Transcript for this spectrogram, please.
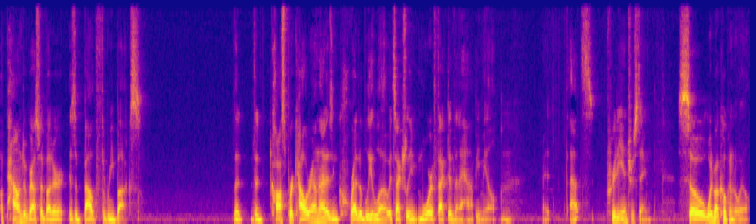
a pound of grass-fed butter is about three bucks the the cost per calorie on that is incredibly low. It's actually more effective than a Happy Meal. Hmm. Right? That's pretty interesting. So, what about coconut oil?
